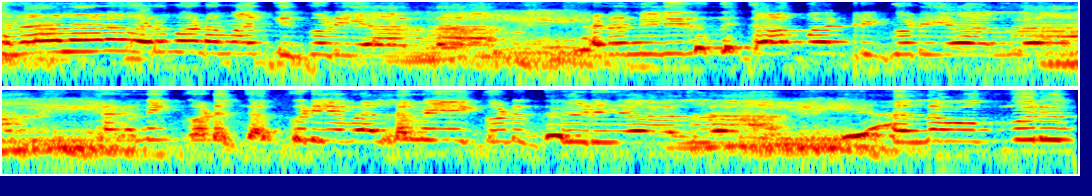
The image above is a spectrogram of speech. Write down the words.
ஹலாலான வருமானமாக்கி கொடியா அல்லா. கடனில் இருந்து காப்பாற்றி கொடியா அல்லா. கடனை கொடுக்கக்கூடிய வல்லமையை கொடுத்து விடியா அல்லா. யா ஒவ்வொரு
